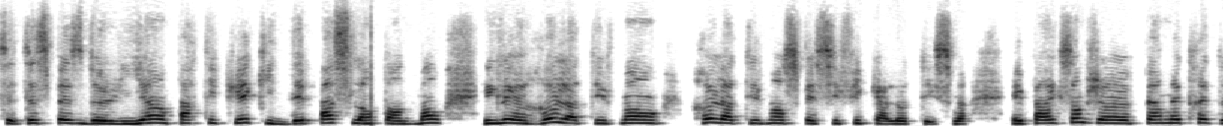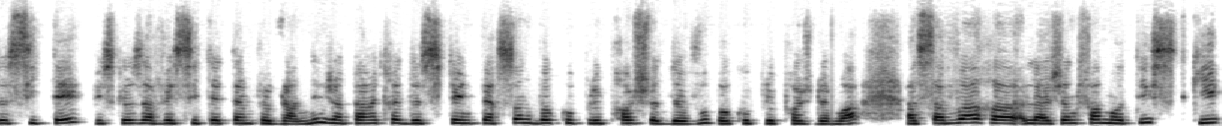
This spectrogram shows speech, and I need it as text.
cette espèce de lien particulier qui dépasse l'entendement, il est relativement relativement spécifique à l'autisme. Et par exemple, je me permettrais de citer, puisque vous avez cité Temple Grandin, je me permettrais de citer une personne beaucoup plus proche de vous, beaucoup plus proche de moi, à savoir euh, la jeune femme autiste qui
